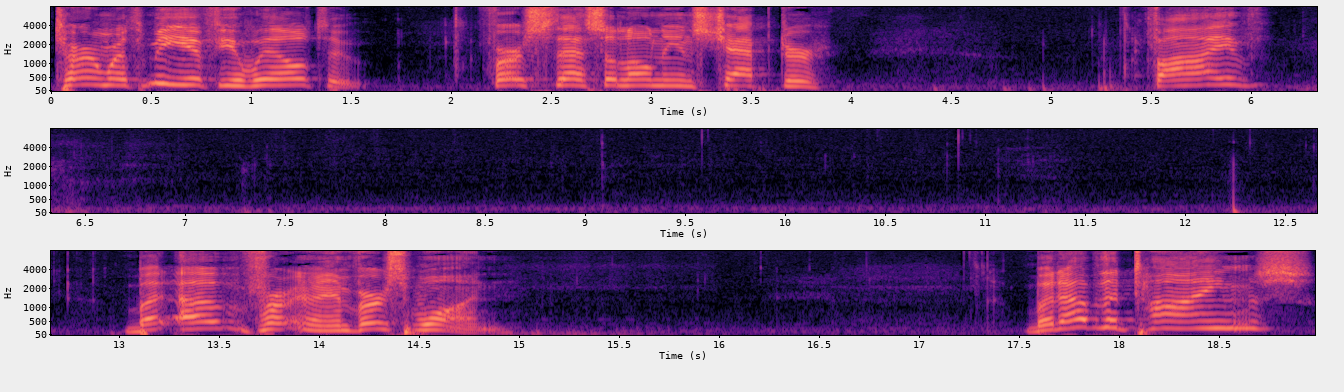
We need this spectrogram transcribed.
Turn with me, if you will, to 1 Thessalonians chapter 5. But of, for, in verse 1, but of the times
